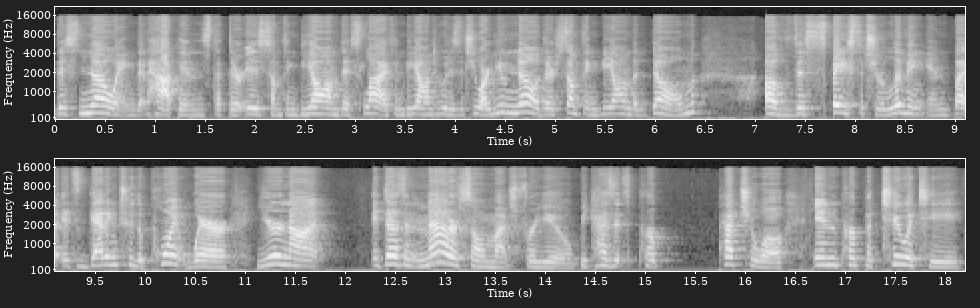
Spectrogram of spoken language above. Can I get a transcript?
this knowing that happens that there is something beyond this life and beyond who it is that you are. You know there's something beyond the dome of this space that you're living in, but it's getting to the point where you're not, it doesn't matter so much for you because it's per perpetual, in perpetuity,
